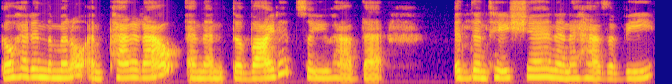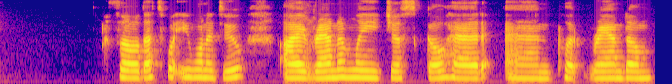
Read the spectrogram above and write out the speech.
go ahead in the middle and pat it out and then divide it so you have that indentation and it has a V. So that's what you want to do. I randomly just go ahead and put random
